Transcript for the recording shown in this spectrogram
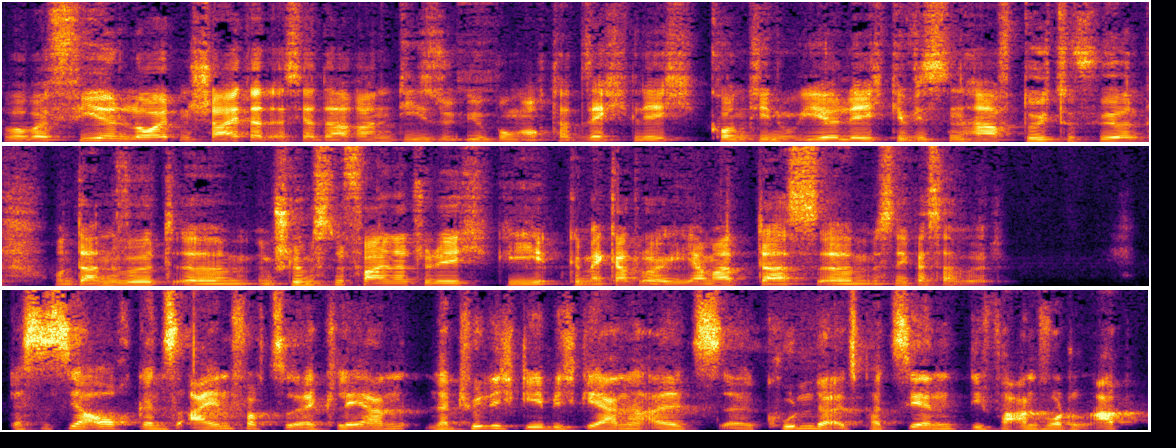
aber bei vielen Leuten scheitert es ja daran, diese Übung auch tatsächlich kontinuierlich, gewissenhaft durchzuführen und dann wird ähm, im schlimmsten Fall natürlich ge gemeckert oder gejammert, dass ähm, es nicht besser wird. Das ist ja auch ganz einfach zu erklären. Natürlich gebe ich gerne als äh, Kunde, als Patient die Verantwortung ab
